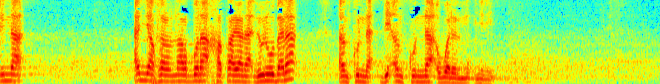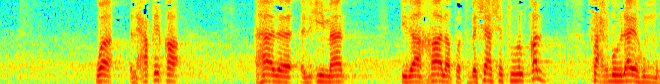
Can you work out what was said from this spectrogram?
إن أن يغفر لنا ربنا خطايانا ذنوبنا أن كنا بأن كنا أول المؤمنين. والحقيقة هذا الإيمان إذا خالطت بشاشته القلب صاحبه لا يهمه.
